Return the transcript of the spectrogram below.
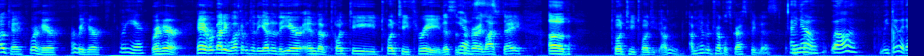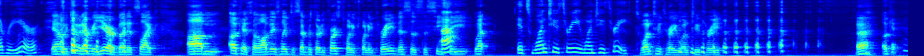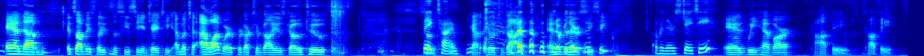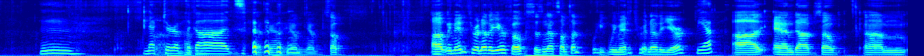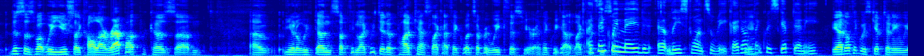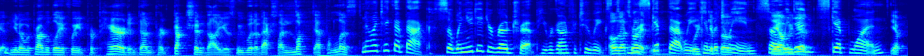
Okay, we're here. Are we here? We're here. We're here. Hey, everybody, welcome to the end of the year, end of 2023. This is Yes. the very last day of 2020. I'm, I'm having troubles grasping this. I know. like- Well, we do it every year. yeah, we do it every year, but it's like, um, okay, so obviously December 31st, 2023. This is the CC. Ah. What? It's one, two, three, one, two, three. It's one, two, three, one, two, three. Ah, okay, and um, it's obviously it's the CC and JT Emita hour where production values go to Big time. yeah go to die, and over there is CC, Over there's JT. and we have our coffee, coffee. Nectar of the gods. yeah, yeah, yeah. So. Uh, we made it through another year, folks. Isn't that something? We, we made it through another year. yep. Uh, and uh, so um, this is what we usually call our wrap up because um, uh, you know we've done something like we did a podcast like I think once every week this year. I think we got like I think 50 we made at least once a week. I don't Yeah. think we skipped any. yeah I don't think we skipped any. We you know we probably if we'd prepared and done production values we would have actually looked at the list. No, I take that back. So when you did your road trip, you were gone for two weeks. Oh, that's we right. skipped that week in skipped those. between. So Yeah, we, we did, did. skip one. Yep.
